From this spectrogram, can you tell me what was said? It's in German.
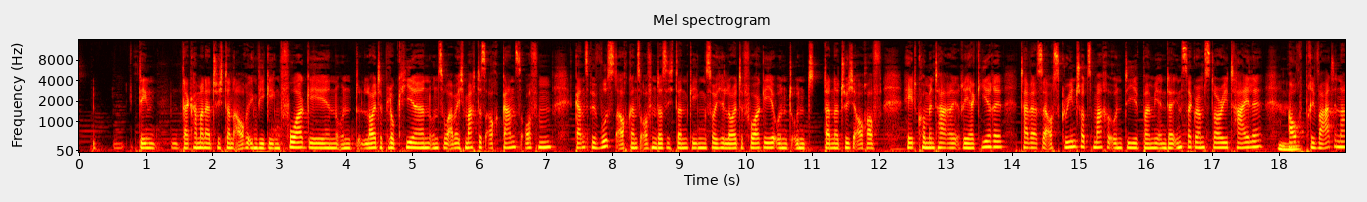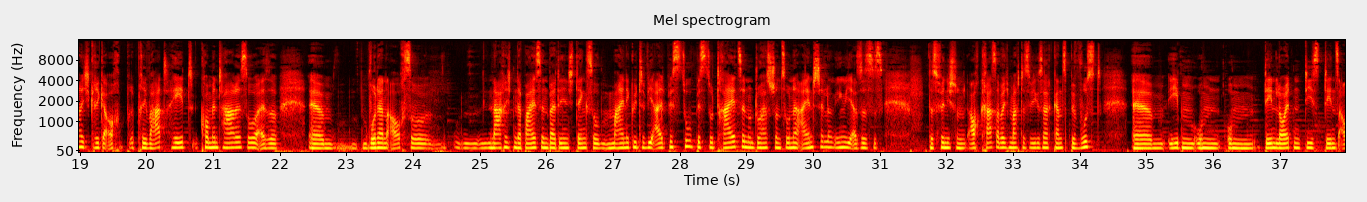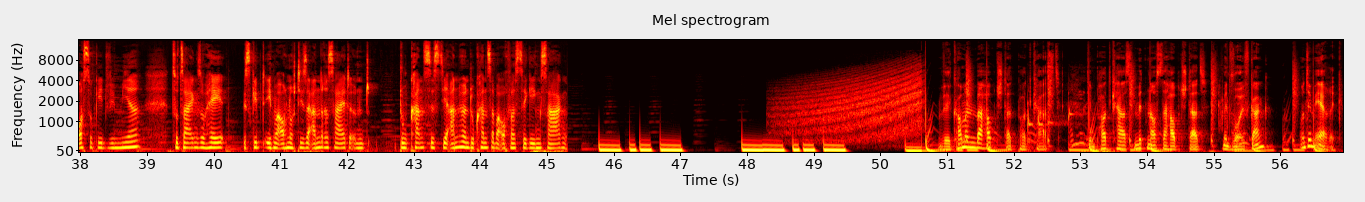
den, da kann man natürlich dann auch irgendwie gegen vorgehen und Leute blockieren und so, aber ich mache das auch ganz offen, ganz bewusst auch ganz offen, dass ich dann gegen solche Leute vorgehe und, und dann natürlich auch auf Hate-Kommentare reagiere, teilweise auch Screenshots mache und die bei mir in der Instagram-Story teile, mhm. auch private Nachrichten, ich kriege auch Privat-Hate-Kommentare so, also ähm, wo dann auch so Nachrichten dabei sind, bei denen ich denke so, meine Güte, wie alt bist du? Bist du 13 und du hast schon so eine Einstellung irgendwie, also das ist, das finde ich schon auch krass, aber ich mache das, wie gesagt, ganz bewusst, ähm, eben um, um den Leuten, denen es auch so geht wie mir, zu zeigen, so, hey, es gibt eben auch noch diese andere Seite und du kannst es dir anhören, du kannst aber auch was dagegen sagen. Willkommen bei Hauptstadt Podcast, dem Podcast mitten aus der Hauptstadt mit Wolfgang und dem Erik.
